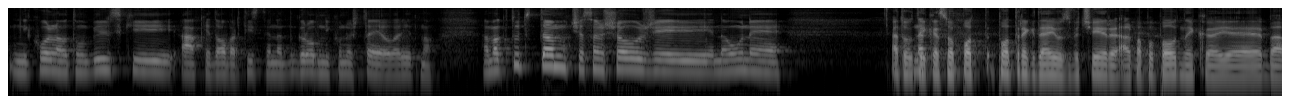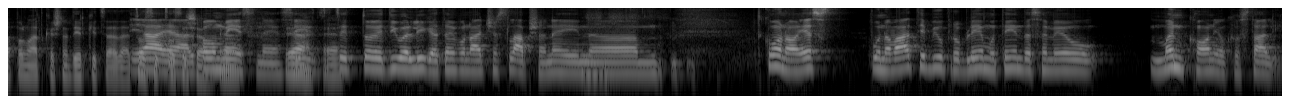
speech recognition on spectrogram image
nikoli na avtomobilski, a ki je dober, tiste na grobniku naštejejo, verjetno. Ampak tudi tam, če sem šel že na une. A to Na- te, ki so po, po trek daju zvečer ali pa popoldne, ki je pa polmat kakšna dirkica, da to ja, si to ja, si ali šel. pa vmes, ne. Sej, Ja, ja, ja. ja. To je diva liga, tam je ponače slabša. Ne, in, um, tako no, jaz ponavadi je bil problem v tem, da sem imel manj konjev kot ostali.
